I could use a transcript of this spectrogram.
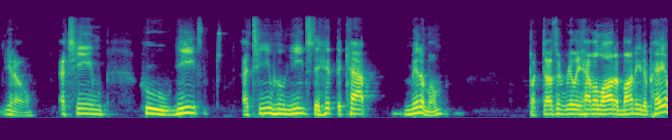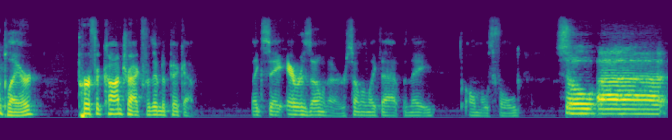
you know, a team who needs a team who needs to hit the cap minimum, but doesn't really have a lot of money to pay a player, perfect contract for them to pick up. Like say Arizona or someone like that when they almost fold. So uh,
